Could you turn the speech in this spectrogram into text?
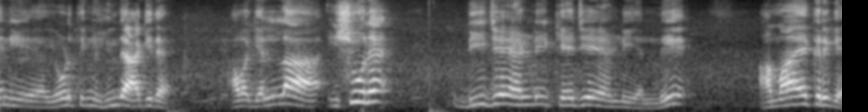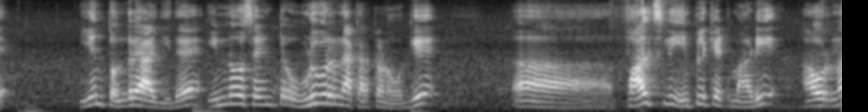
ಏನು ಏಳು ತಿಂಗಳು ಹಿಂದೆ ಆಗಿದೆ, ಅವಾಗೆಲ್ಲ ಇಶ್ಯೂನೇ D J Halli, K J ಹಳ್ಳಿಯಲ್ಲಿ ಅಮಾಯಕರಿಗೆ ಏನು ತೊಂದರೆ ಆಗಿದೆ ಇನ್ನೋಸೆಂಟ್ ಹುಡುಗರನ್ನ ಕರ್ಕೊಂಡು ಹೋಗಿ ಫಾಲ್ಸ್ಲಿ ಇಂಪ್ಲಿಕೇಟ್ ಮಾಡಿ ಅವ್ರನ್ನ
